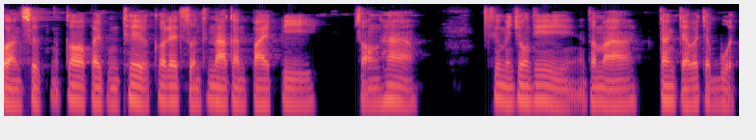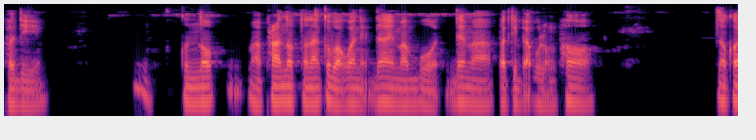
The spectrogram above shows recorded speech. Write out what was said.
ก่อนศึกก็ไปกรุงเทพก็ได้สนทนากันปลายปีสองห้าซึ่งเป็นช่วงที่ตมาตั้งใจว่าจะบวชพอดี คุณนบมาพระนบตอนนั้นก็บอกว่าเนี่ยได้มาบวชได้มาปฏิบัติหลวงพ่อ แล้วก็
